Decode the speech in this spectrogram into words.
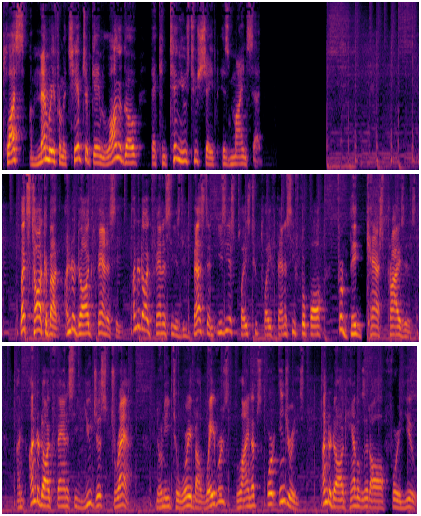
Plus, a memory from a championship game long ago that continues to shape his mindset. Let's talk about Underdog Fantasy. Underdog Fantasy is the best and easiest place to play fantasy football for big cash prizes. On Underdog Fantasy, you just draft. No need to worry about waivers, lineups, or injuries. Underdog handles it all for you.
